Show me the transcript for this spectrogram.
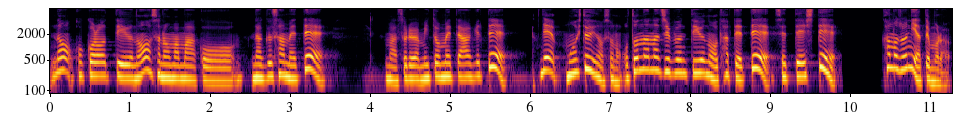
の心っていうのをそのままこう慰めて、まあそれは認めてあげて、で、もう一人のその大人な自分っていうのを立てて、設定して、彼女にやってもらう。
